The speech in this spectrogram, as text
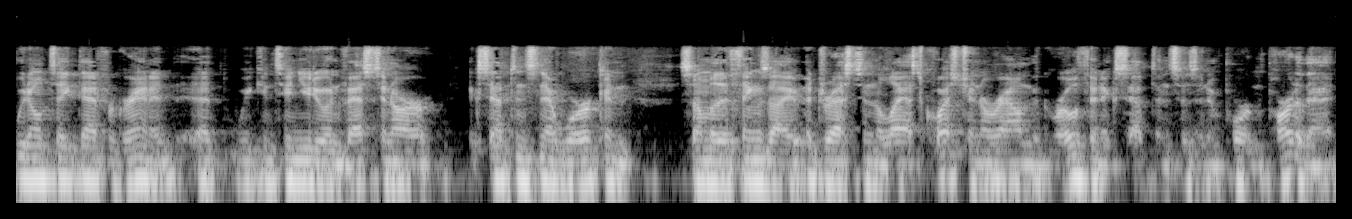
we don't take that for granted. Uh, we continue to invest in our acceptance network and some of the things I addressed in the last question around the growth in acceptance is an important part of that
